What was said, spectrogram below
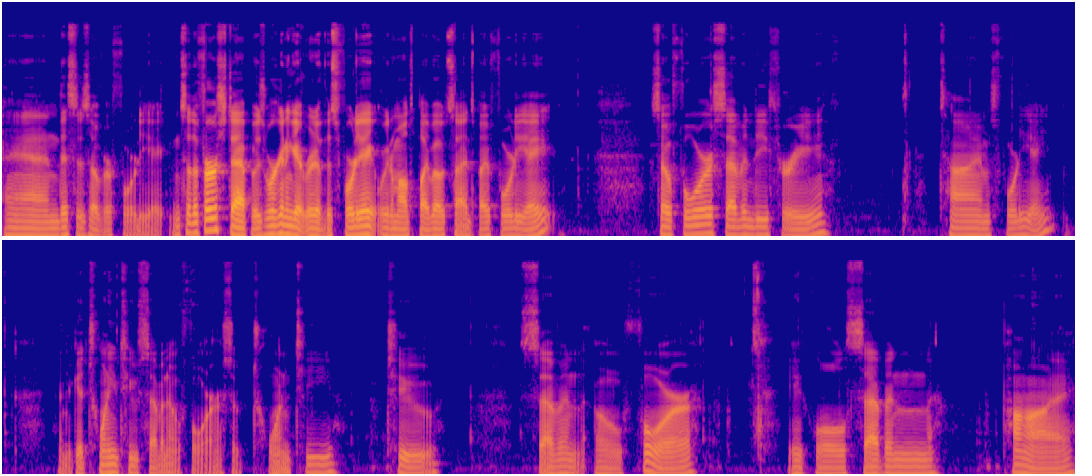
And this is over 48 and so the first step is we're going to get rid of this 48 we're going to multiply both sides by 48 so 473 times 48 and we get 22704 so 20 704 equals 7 pi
